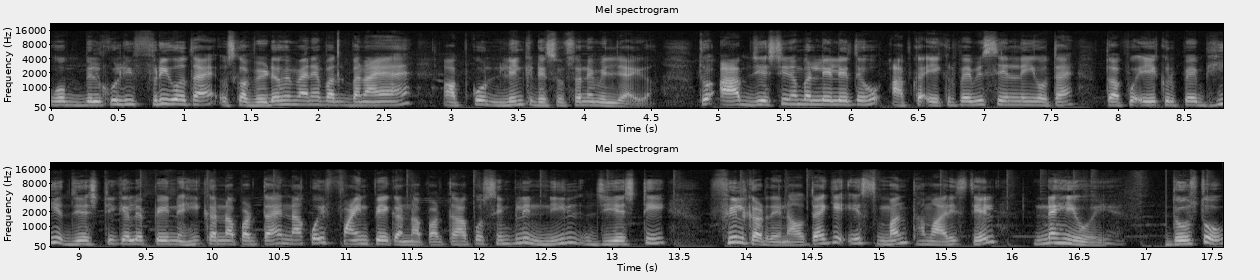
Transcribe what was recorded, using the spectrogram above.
वो बिल्कुल ही फ्री होता है, उसका वीडियो भी मैंने बनाया है, आपको लिंक डिस्क्रिप्शन में मिल जाएगा। तो आप जीएसटी नंबर ले लेते हो, आपका एक रुपये भी सेल नहीं होता है तो आपको एक रुपये भी जीएसटी के लिए पे नहीं करना पड़ता है, ना कोई फ़ाइन पे करना पड़ता है। आपको सिंपली नील जीएसटी फिल कर देना होता है कि इस मंथ हमारी सेल नहीं हुई है। दोस्तों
